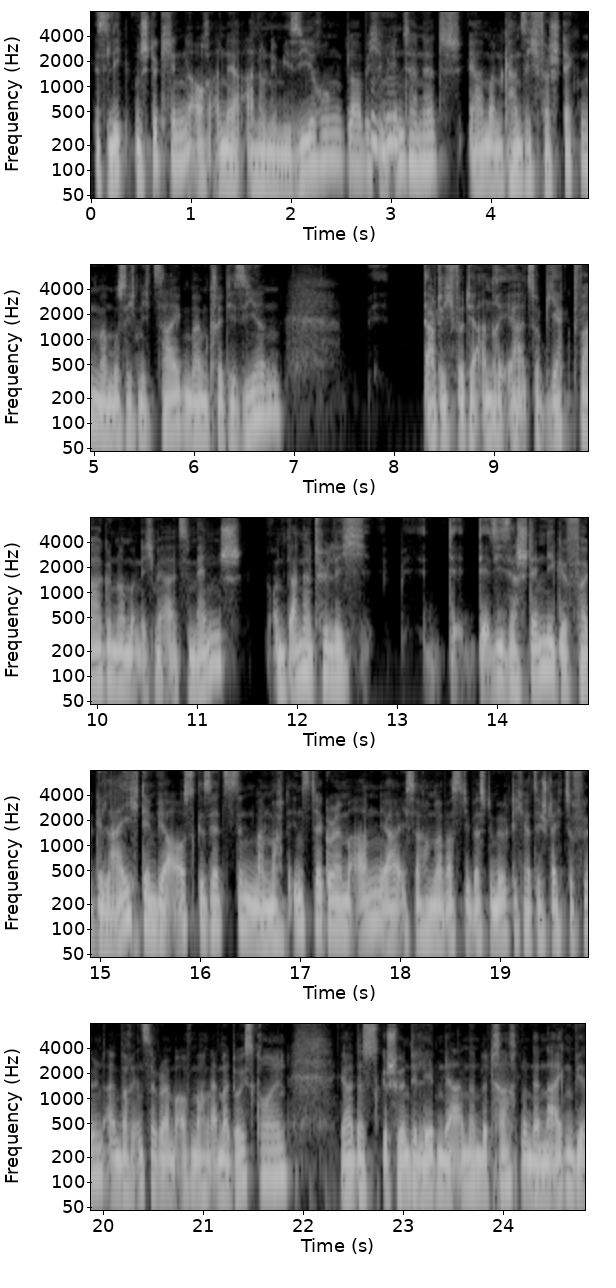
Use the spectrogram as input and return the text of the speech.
Es liegt ein Stückchen auch an der Anonymisierung, glaube ich, Mhm. im Internet. Ja, man kann sich verstecken, man muss sich nicht zeigen beim Kritisieren. Dadurch wird der andere eher als Objekt wahrgenommen und nicht mehr als Mensch. Und dann natürlich dieser ständige Vergleich, dem wir ausgesetzt sind. Man macht Instagram an. Ja, ich sage mal, was ist die beste Möglichkeit, sich schlecht zu fühlen? Einfach Instagram aufmachen, einmal durchscrollen. Ja, das geschönte Leben der anderen betrachten und dann neigen wir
